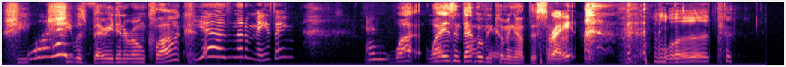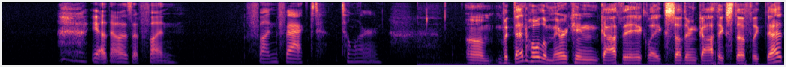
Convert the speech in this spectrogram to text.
She what? she was buried in her own clock. Yeah, isn't that amazing? And why why isn't that movie coming out this summer? Right. what? yeah, that was a fun fun fact to learn. Um, but that whole American Gothic, like Southern Gothic stuff, like that,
